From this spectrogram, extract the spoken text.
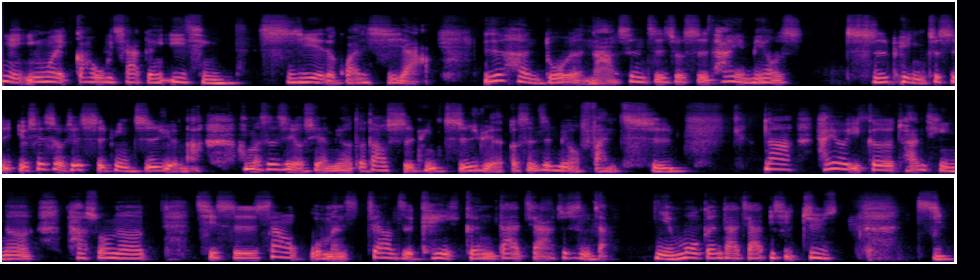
年因为高物价跟疫情失业的关系啊，其实很多人啊，甚至就是他也没有食品，就是有些是有些食品支援嘛，他们甚至有些人没有得到食品支援，而甚至没有饭吃。那还有一个团体呢，他说呢，其实像我们这样子可以跟大家就是怎么讲，年末跟大家一起聚集，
